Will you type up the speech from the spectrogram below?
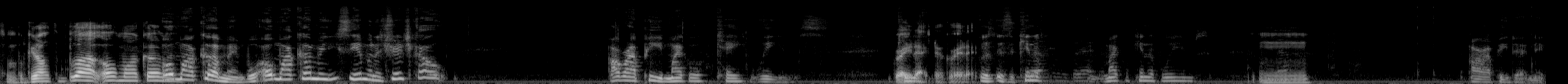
Some, get off the block, Omar coming. Omar coming, boy. Omar coming. You see him in a trench coat. R.I.P. Michael K. Williams. great Kenneth- actor, great actor. Is, is it Kenneth? he was a good actor. Michael Kenneth Williams. Mm, R.I.P. that nigga.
